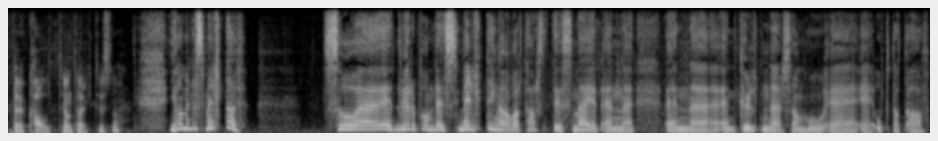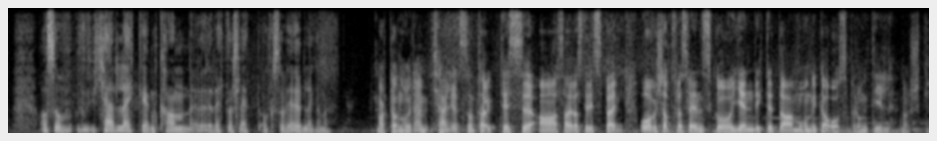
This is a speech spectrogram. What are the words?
Det er kaldt i Antarktis, da? Ja, men det smelter. Så eh, jeg lurer på om det er smeltinga av Antarktis mer enn en, en kulden der som hun er, er, opptatt av. Altså kjærleiken kan rett og slett også være ødeleggende. Marta Norheim, 'Kjærlighetens Antarktis' av Sara Stridsberg, oversatt fra svensk og gjendiktet av Monica Aasprong til norsk.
